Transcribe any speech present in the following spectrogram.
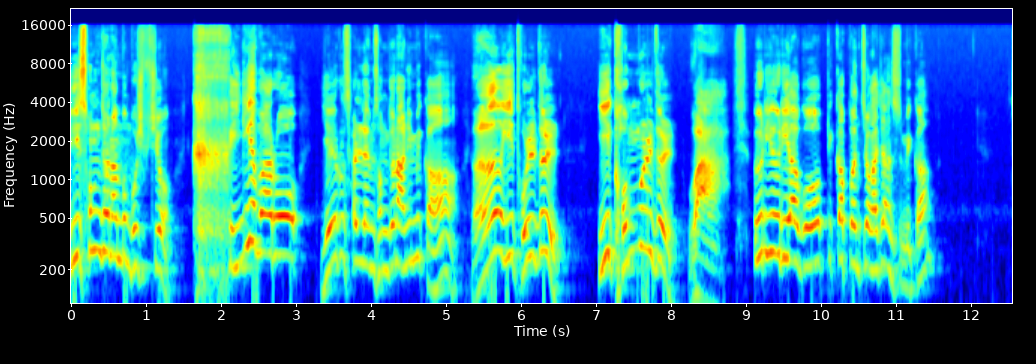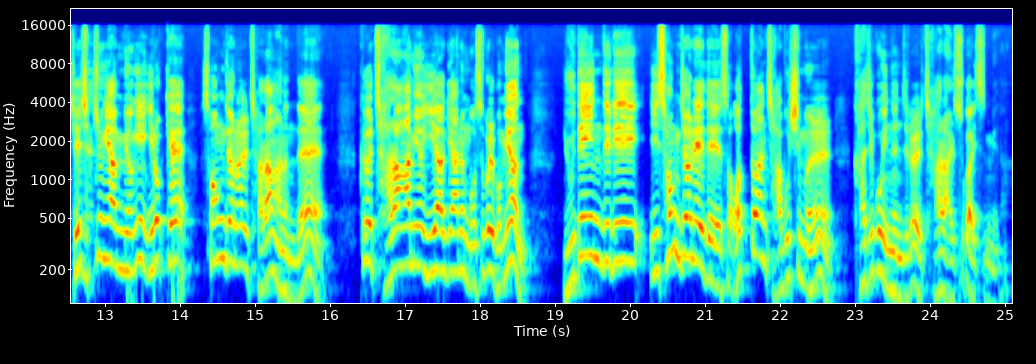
이 성전 한번 보십시오. 크, 이게 바로 예루살렘 성전 아닙니까? 어, 이 돌들, 이 건물들, 와, 으리으리하고 삐까번쩍하지 않습니까? 제자 중에 한 명이 이렇게 성전을 자랑하는데 그 자랑하며 이야기하는 모습을 보면 유대인들이 이 성전에 대해서 어떠한 자부심을 가지고 있는지를 잘 알 수가 있습니다.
